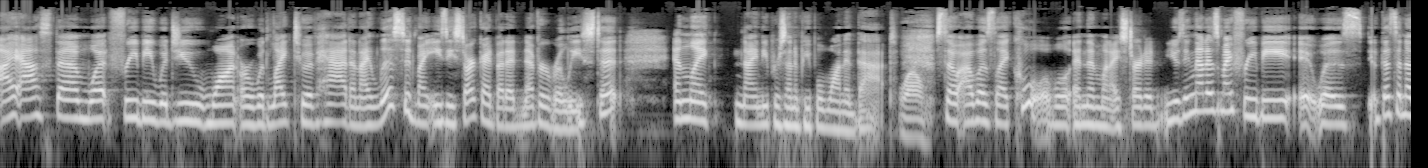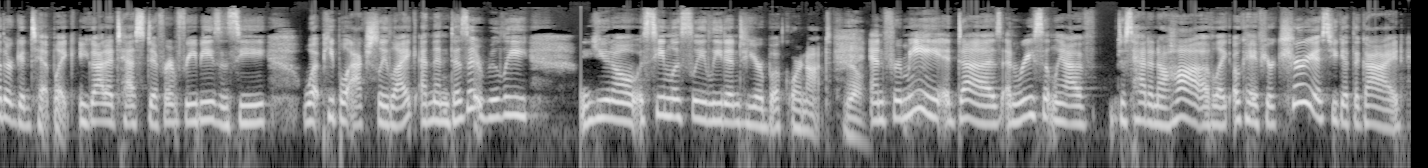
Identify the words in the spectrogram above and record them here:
I asked them what freebie would you want or would like to have had, and I listed my Easy Start Guide, but I'd never released it. And like 90% of people wanted that. Wow. So I was like, cool. Well, and then when I started using that as my freebie, it was, that's another good tip. Like you got to test different freebies and see what people actually like. And then does it really, you know, seamlessly lead into your book or not? Yeah. And for me, it does. And recently I've just had an aha of like, okay, if you're curious, you get the guide.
